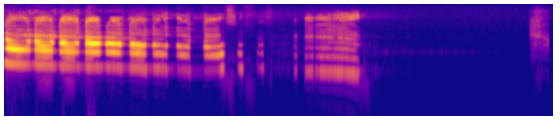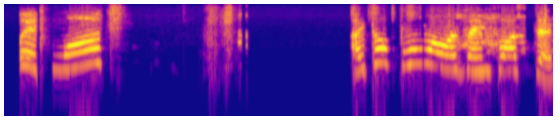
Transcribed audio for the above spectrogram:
no, no, no, no, no, no, no, no, no. Wait, what? I thought Puma was the imposter.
